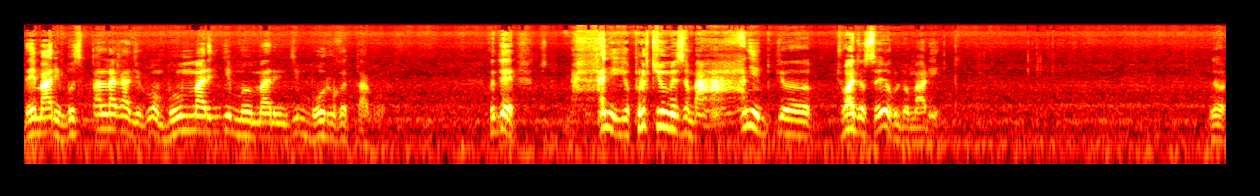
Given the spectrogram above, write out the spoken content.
내 말이 무슨 빨라가지고 뭔 말인지 뭔 말인지 모르겠다고. 근데 많이 이거 벌 키우면서 많이 그 좋아졌어요. 그래도 말이. 저,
